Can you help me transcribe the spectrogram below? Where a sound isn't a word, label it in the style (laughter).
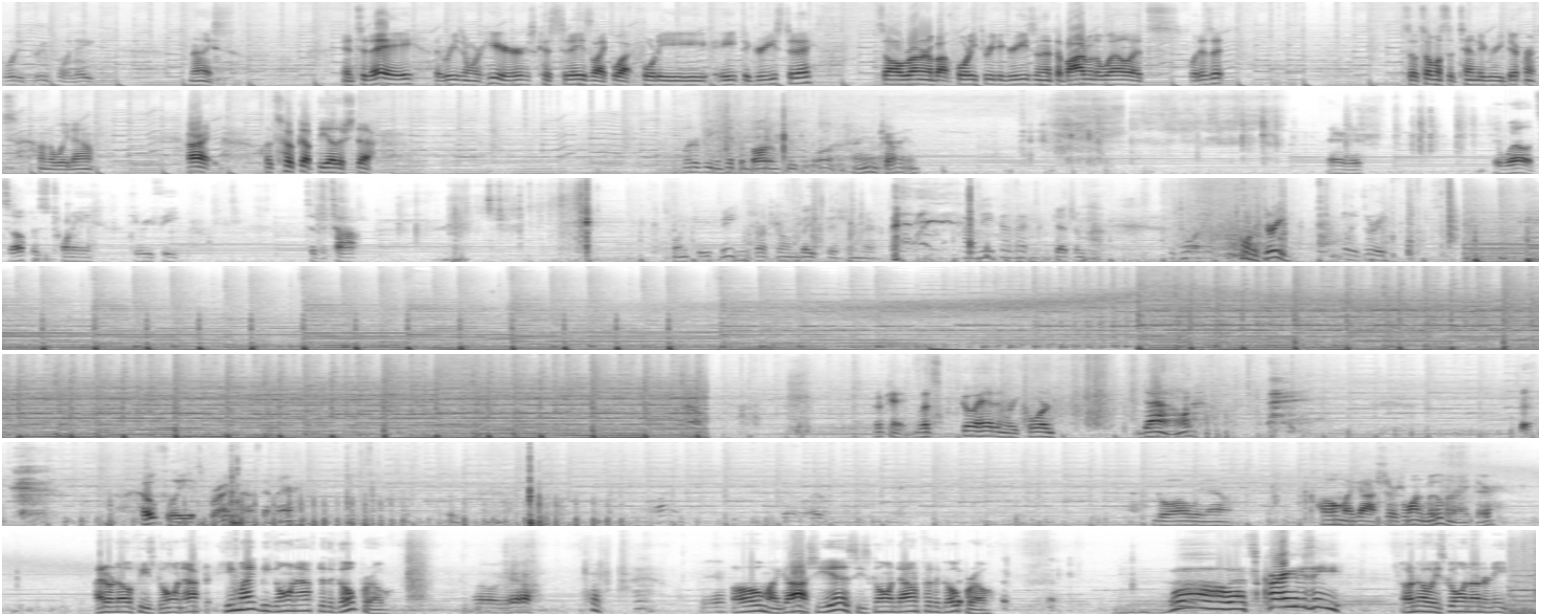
43.8. Nice. And today, the reason we're here is because today's like what, 48 degrees today? It's all running about 43 degrees, and at the bottom of the well, it's, what is it? So it's almost a 10 degree difference on the way down. All right, let's hook up the other stuff. wonder if you can hit the bottom through the water. I am trying. There it is. The well itself is 23 feet to the top. 23 feet. You start throwing bait fish in there. How deep is it? Catch them. 23. 23. Okay, let's go ahead and record down. Hopefully it's bright enough in there. Go all the way down. Oh my gosh, there's one moving right there. I don't know if he's going after, he might be going after the GoPro. Oh, yeah. (laughs) yeah. Oh my gosh, he is. He's going down for the GoPro. (laughs) Whoa, that's crazy! Oh no, he's going underneath.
